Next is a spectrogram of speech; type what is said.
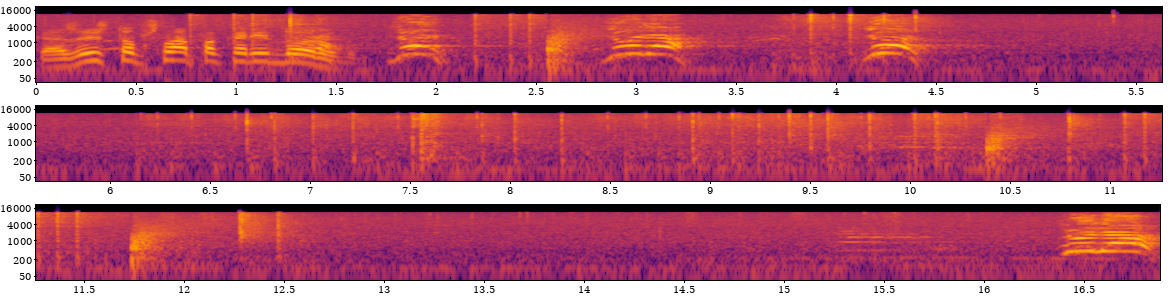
Скажи, чтоб шла по коридору. Юля! Юля! Юль! Юля!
